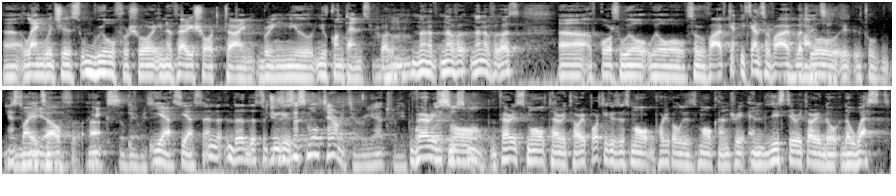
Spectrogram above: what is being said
uh, languages will for sure in a very short time bring new new contents. Mm-hmm. None of none of, none of us uh, of course, will will survive. Can, it can survive, but will it, it, will it by itself. A, a mix of everything. Yes, yes, and the the strategic. It's a small territory, actually. Portugal very small, so small, very small territory. Portugal is a small. Portugal is a small country, and this territory, the the west.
